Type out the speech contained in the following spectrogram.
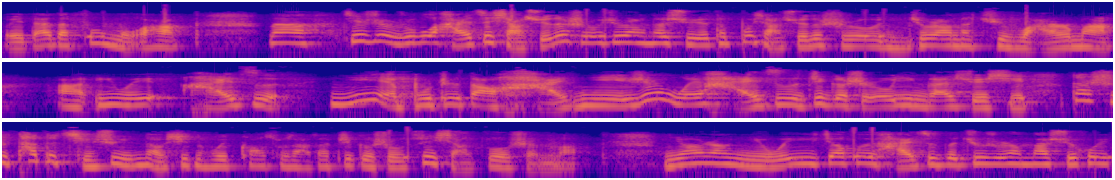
伟大的父母哈。那接着，如果孩子想学的时候就让他学，他不想学的时候你就让他去玩嘛。啊，因为孩子，你也不知道孩，你认为孩子这个时候应该学习，但是他的情绪引导系统会告诉他，他这个时候最想做什么。你要让你唯一教会孩子的，就是让他学会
